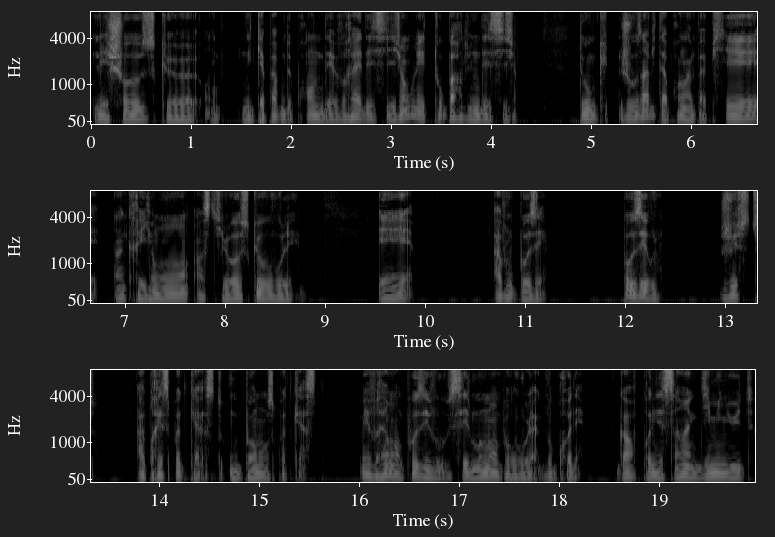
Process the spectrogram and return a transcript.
les choses qu'on est capable de prendre des vraies décisions, et tout part d'une décision. Donc, je vous invite à prendre un papier, un crayon, un stylo, ce que vous voulez, et à vous poser. Posez-vous. Juste après ce podcast ou pendant ce podcast. Mais vraiment, posez-vous. C'est le moment pour vous là que vous prenez. Prenez 5-10 minutes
